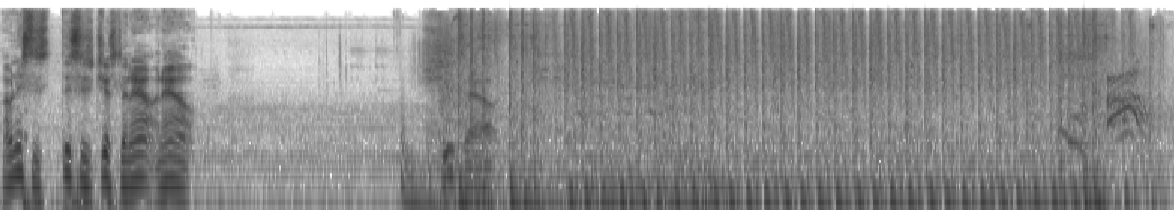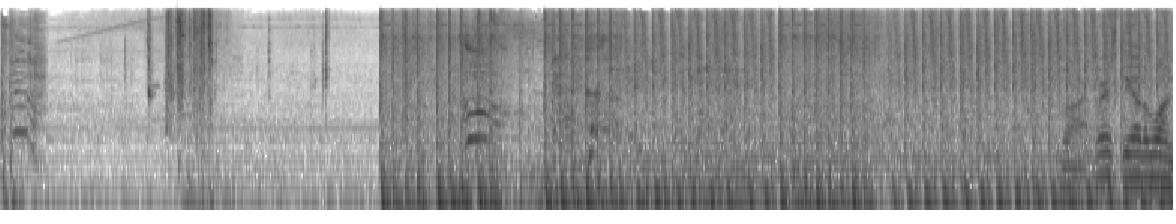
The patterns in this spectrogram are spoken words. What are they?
I mean, this is this is just an out and out shootout. Right, where's the other one?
